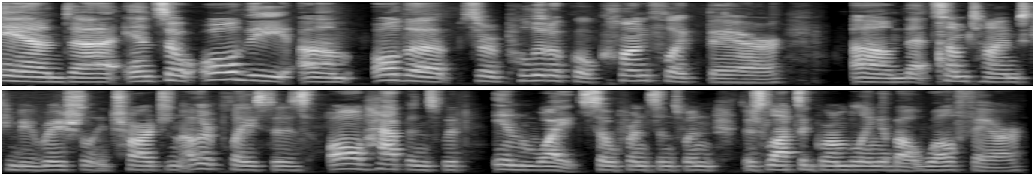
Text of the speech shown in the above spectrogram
And uh, and so all the um, all the sort of political conflict there um, that sometimes can be racially charged in other places all happens within whites. So, for instance, when there's lots of grumbling about welfare,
